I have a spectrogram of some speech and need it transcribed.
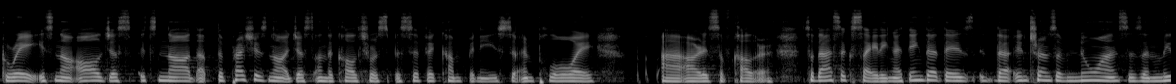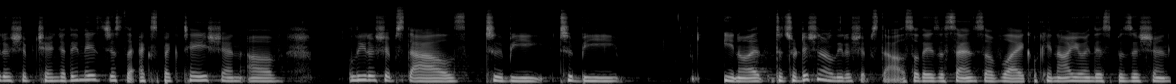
great. It's not all just it's not the pressure is not just on the cultural specific companies to employ uh, artists of color. So that's exciting. I think that there's the in terms of nuances and leadership change. I think there's just the expectation of leadership styles to be to be you know the traditional leadership style so there's a sense of like okay now you're in this position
